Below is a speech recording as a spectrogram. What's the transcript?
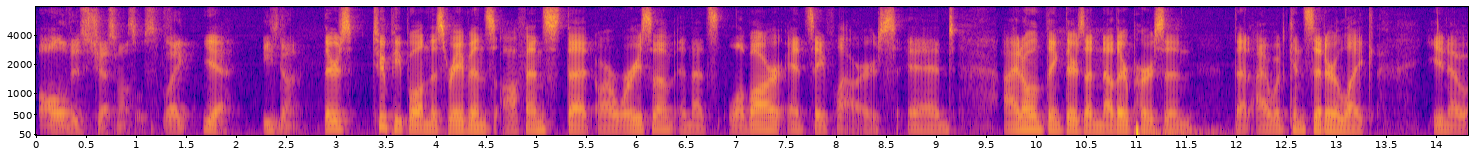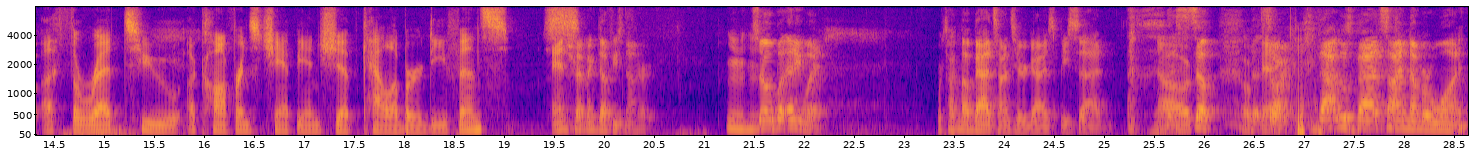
all of his chest muscles. Like, Yeah. he's done. There's two people on this Ravens offense that are worrisome, and that's Lamar and Zay Flowers. And I don't think there's another person that I would consider like, you know, a threat to a conference championship caliber defense. And Trent McDuffie's not hurt. Mm-hmm. So, but anyway, we're talking about bad signs here, guys. Be sad. Oh, so, th- okay. sorry, that was bad sign number one.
